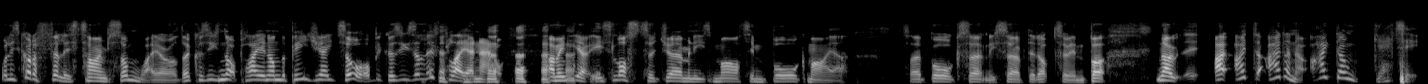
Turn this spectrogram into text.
Well, he's got to fill his time some way or other because he's not playing on the PGA Tour because he's a LIV player now. I mean, yeah, he's lost to Germany's Martin Borgmeier. So Borg certainly served it up to him. But no, I, I, I don't know. I don't get it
